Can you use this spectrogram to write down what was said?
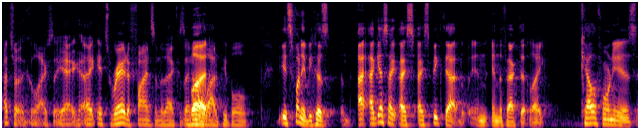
That's really cool, actually. Yeah, like, it's rare to find some of that because I know But- a lot of people. It's funny because I, I guess I, I, I speak that in, in the fact that like California is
